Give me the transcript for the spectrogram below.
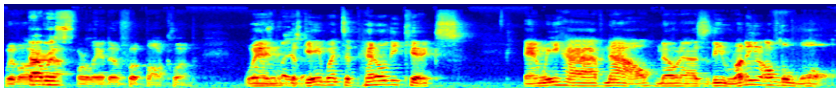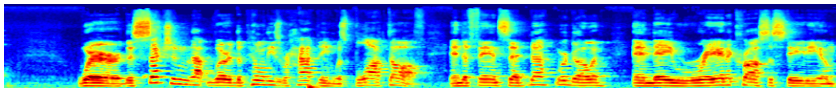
with our That was- uh, Orlando Football Club when the game went to penalty kicks, and we have now known as the running of the wall, where the section that where the penalties were happening was blocked off, and the fans said, "Nah, we're going," and they ran across the stadium.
